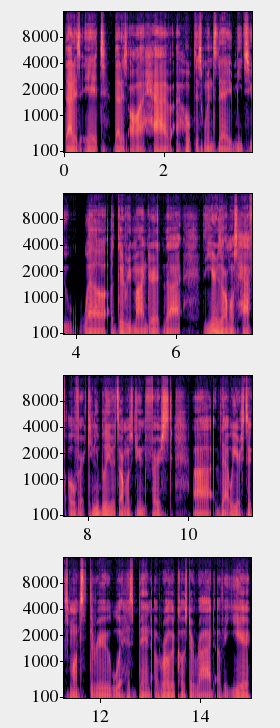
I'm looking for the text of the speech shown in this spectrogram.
That is it. That is all I have. I hope this Wednesday meets you well. A good reminder that the year is almost half over. Can you believe it's almost June 1st? Uh, that we are six months through what has been a roller coaster ride of a year.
